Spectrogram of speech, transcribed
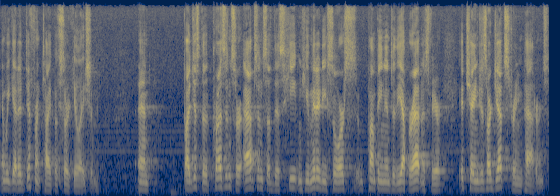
and we get a different type of circulation. And by just the presence or absence of this heat and humidity source pumping into the upper atmosphere, it changes our jet stream patterns.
